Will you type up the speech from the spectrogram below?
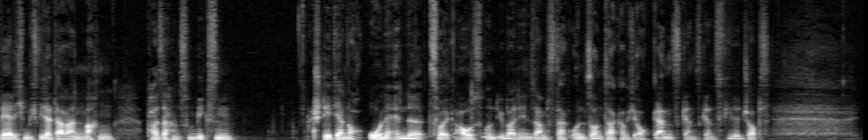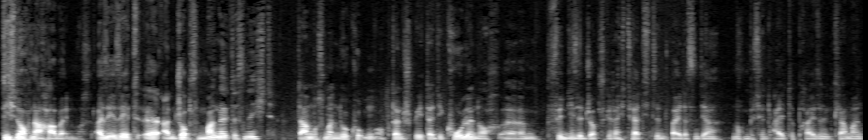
werde ich mich wieder daran machen, ein paar Sachen zu mixen. Steht ja noch ohne Ende Zeug aus und über den Samstag und Sonntag habe ich auch ganz, ganz, ganz viele Jobs, die ich noch nacharbeiten muss. Also ihr seht, äh, an Jobs mangelt es nicht. Da muss man nur gucken, ob dann später die Kohle noch ähm, für diese Jobs gerechtfertigt sind, weil das sind ja noch ein bisschen alte Preise in Klammern.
